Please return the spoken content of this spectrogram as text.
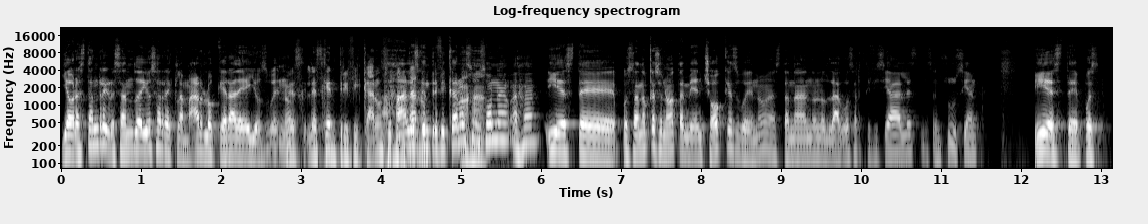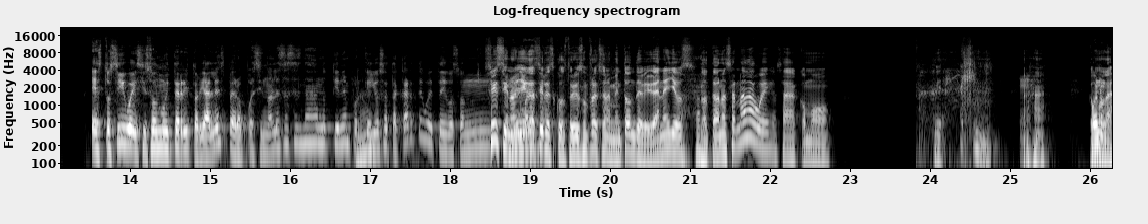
y ahora están regresando ellos a reclamar lo que era de ellos, güey, ¿no? Les, les gentrificaron su Ajá, les gentrificaron su zona, ajá. Y este, pues han ocasionado también choques, güey, ¿no? Están nadando en los lagos artificiales, los ensucian. Y este, pues, estos sí, güey, sí son muy territoriales, pero pues si no les haces nada, no tienen por qué No. ellos atacarte, güey. Te digo, son. Sí, si no llegas y les construyes un fraccionamiento donde vivían ellos, no te van a hacer nada, güey. O sea, como. Mira. Ajá. Como Bueno.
